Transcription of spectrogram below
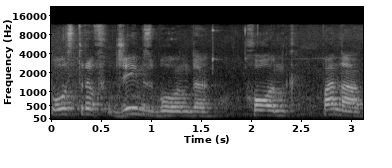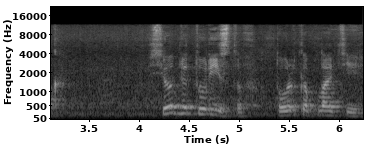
Остров Джеймс Бонда, Хонг, Панак. Все для туристов, только плати.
